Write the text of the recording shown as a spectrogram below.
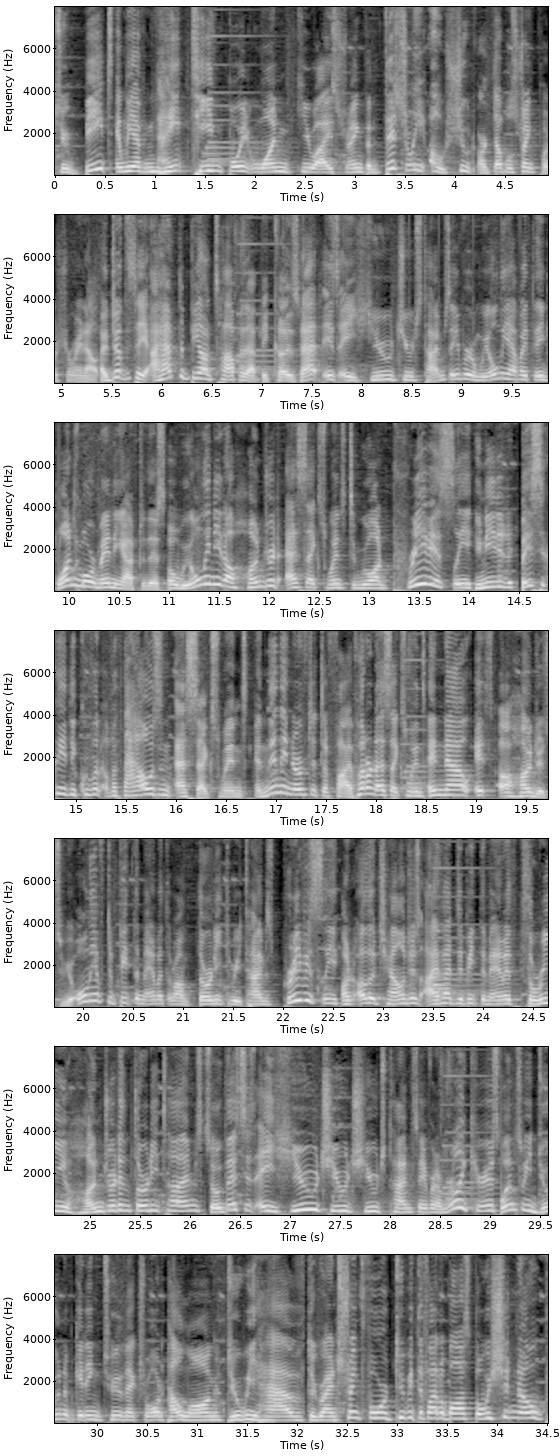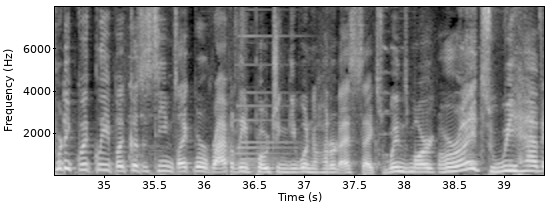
to beat, and we have 19.1 QI strength. Additionally, oh shoot, our double strength potion ran out. I do have to say, I have to be on top of that because that is a huge, huge time saver, and we only have, I think, one more remaining after this, but we only need 100 SX wins to move on previously, you needed basically the equivalent of a thousand SX wins. And then they nerfed it to 500 SX wins. And now it's 100. So you only have to beat the mammoth around 33 times. Previously on other challenges, I've had to beat the mammoth 330 times. So this is a huge, huge, huge time saver. And I'm really curious, once we do end up getting to the next world, how long do we have to grind strength for to beat the final boss? But we should know pretty quickly because it seems like we're rapidly approaching the 100 SX wins mark. All right, we have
